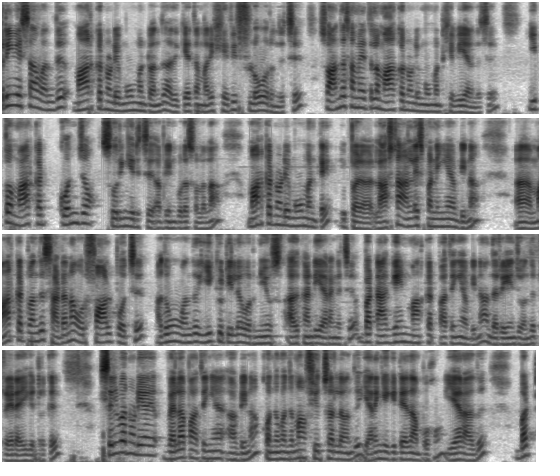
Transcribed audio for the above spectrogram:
ப்ரீவியஸாக வந்து மார்க்கெட்னுடைய மூவ்மெண்ட் வந்து அதுக்கேற்ற மாதிரி ஹெவி ஃப்ளோ இருந்துச்சு. ஸோ அந்த சமயத்தில் மார்க்கெட்னுடைய மூவ்மெண்ட் ஹெவியாக இருந்துச்சு. இப்போ மார்க்கெட் கொஞ்சம் சுருங்கிருச்சு அப்படின்னு கூட சொல்லலாம். மார்க்கெட்னுடைய மூவ்மெண்ட்டே இப்போ லாஸ்ட்டாக அனலைஸ் பண்ணீங்க அப்படின்னா மார்க்கெட் வந்து சடனாக ஒரு ஃபால் போச்சு. அதுவும் வந்து ஈக்விட்டியில் ஒரு நியூஸ் அதுக்காண்டி இறங்குச்சு. பட் அகெயின் மார்க்கெட் பார்த்தீங்க அப்படின்னா அந்த ரேஞ்ச் வந்து ட்ரேட் ஆகிக்கிட்டு இருக்கு. சில்வர்னுடைய விலை பார்த்தீங்க அப்படின்னா கொஞ்சம் கொஞ்சமாக ஃப்யூச்சரில் வந்து இறங்கிக்கிட்டே தான் போகும். ஏறாது. பட்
